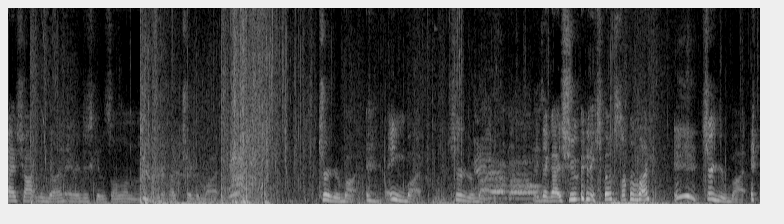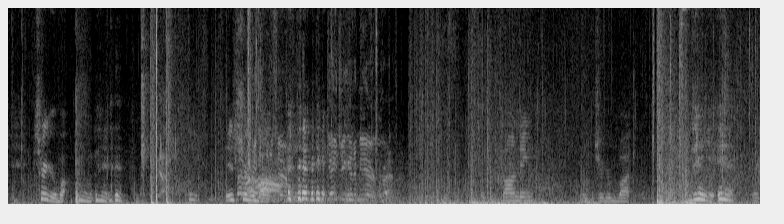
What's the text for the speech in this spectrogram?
Guys shot the gun and it just kills someone like trigger bot. Trigger bot. Aim bot. Trigger bot. It's like I shoot and it kills someone. Trigger bot. Trigger bot. it's trigger bot. Engaging enemy aircraft. Responding. Oh, trigger bot. Dang it. Like,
